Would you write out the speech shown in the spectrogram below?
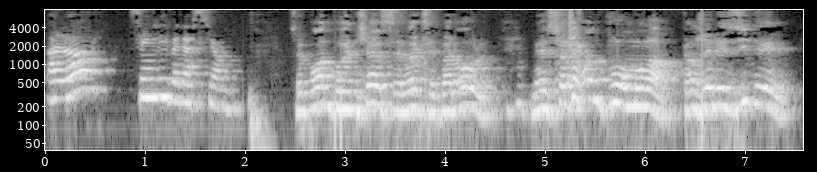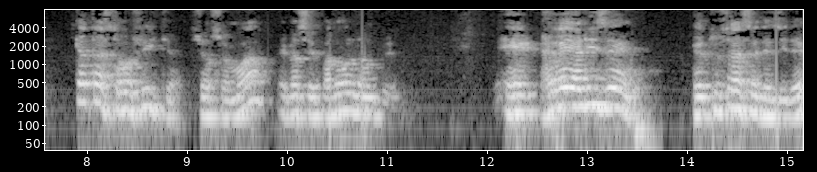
alors c'est une libération. Se prendre pour une chaise, c'est vrai que c'est pas drôle. Mais se prendre pour moi, quand j'ai des idées catastrophiques sur ce moi, eh ben c'est pas drôle non plus. Et réaliser que tout ça c'est des idées,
